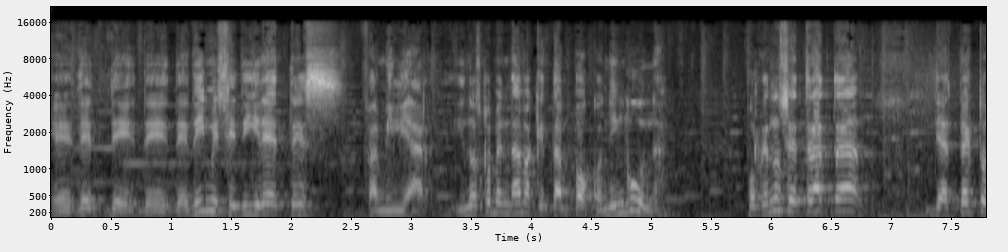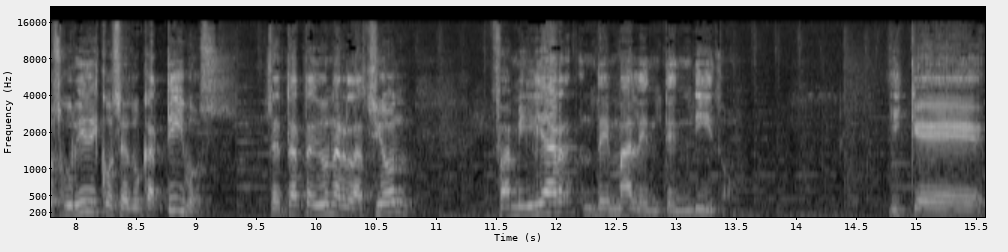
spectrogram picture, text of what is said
eh, de, dimes y diretes familiar. Y nos comentaba que tampoco, ninguna. Porque no se trata de aspectos jurídicos educativos, se trata de una relación familiar de malentendido. Y que,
